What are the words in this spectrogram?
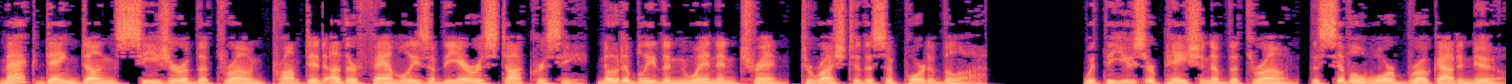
Mac Dang Dung's seizure of the throne prompted other families of the aristocracy, notably the Nguyen and Trinh, to rush to the support of the Le. With the usurpation of the throne, the civil war broke out anew.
